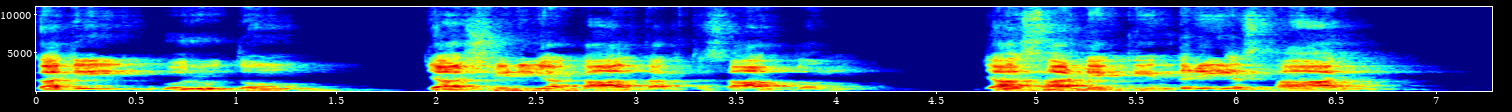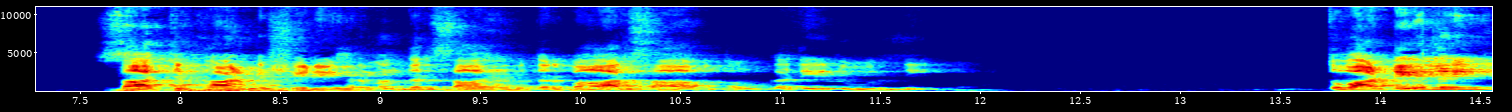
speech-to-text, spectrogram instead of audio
ਕਦੀ ਗੁਰੂ ਤੋਂ ਜਾਂ ਸ਼੍ਰੀ ਅਕਾਲ ਤਖਤ ਸਾਹਿਬ ਤੋਂ ਜਾਂ ਸਾਡੇ ਕੇਂਦਰੀ ਅਸਥਾਨ ਸੱਚਖੰਡ ਸ੍ਰੀ ਹਰਮੰਦਰ ਸਾਹਿਬ ਦਰਬਾਰ ਸਾਹਿਬ ਤੋਂ ਕਦੀ ਦੂਰ ਨਹੀਂ। ਤੁਹਾਡੇ ਲਈ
